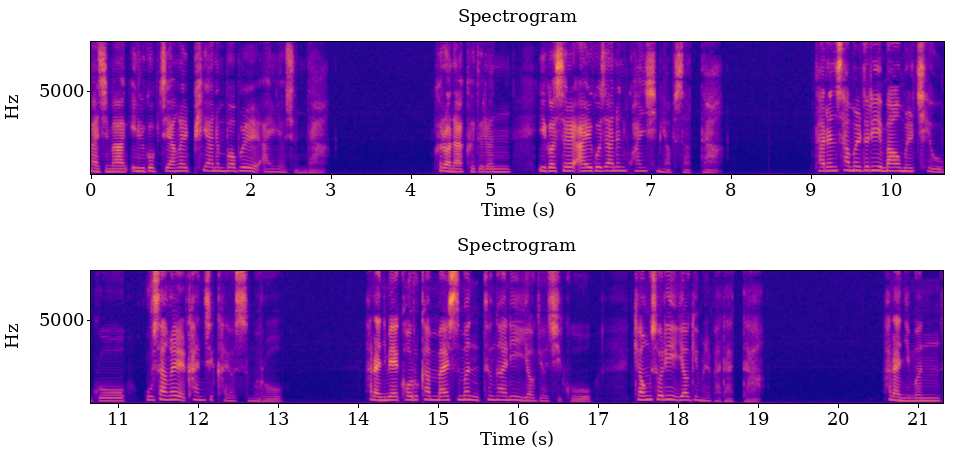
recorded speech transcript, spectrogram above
마지막 일곱 재앙을 피하는 법을 알려준다. 그러나 그들은 이것을 알고자 하는 관심이 없었다. 다른 사물들이 마음을 채우고 우상을 간직하였으므로 하나님의 거룩한 말씀은 등한히 여겨지고 경솔히 여김을 받았다. 하나님은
